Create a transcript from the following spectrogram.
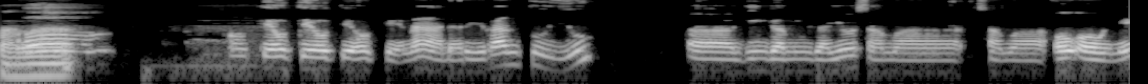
Karena Oh, oke oke oke oke. Nah dari Run to You, uh, Ginga Minggayo sama sama OO ini,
